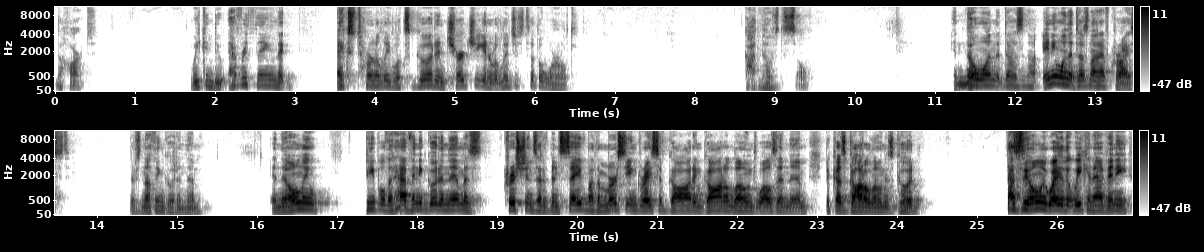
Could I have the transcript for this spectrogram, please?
the heart. We can do everything that externally looks good and churchy and religious to the world. God knows the soul. And no one that does not, anyone that does not have Christ, there's nothing good in them. And the only people that have any good in them is Christians that have been saved by the mercy and grace of God, and God alone dwells in them because God alone is good. That's the only way that we can have any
